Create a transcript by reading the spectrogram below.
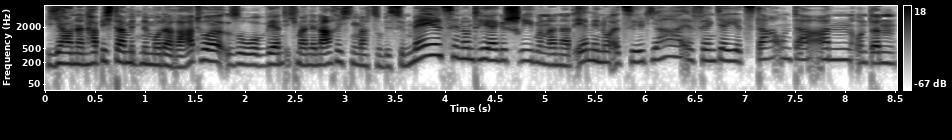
Ja, und dann habe ich da mit einem Moderator so, während ich meine Nachrichten mache, so ein bisschen Mails hin und her geschrieben. Und dann hat er mir nur erzählt, ja, er fängt ja jetzt da und da an. Und dann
